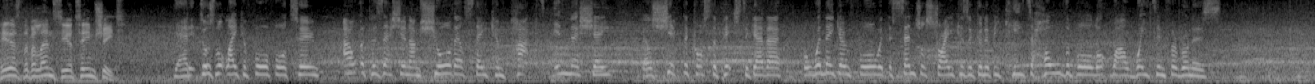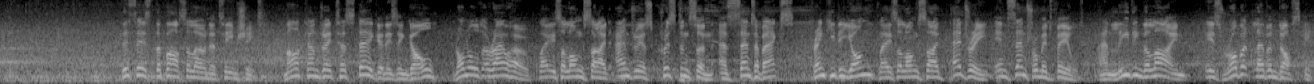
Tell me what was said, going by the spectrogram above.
Here's the Valencia team sheet. Yeah, it does look like a 4-4-2. Out of possession, I'm sure they'll stay compact in their shape. They'll shift across the pitch together, but when they go forward, the central strikers are going to be key to hold the ball up while waiting for runners. This is the Barcelona team sheet. Marc-Andre Ter Stegen is in goal. Ronald Araujo plays alongside Andreas Christensen as centre-backs. Frenkie de Jong plays alongside Pedri in central midfield. And leading the line is Robert Lewandowski.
